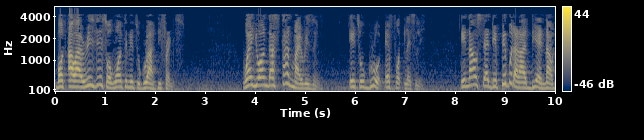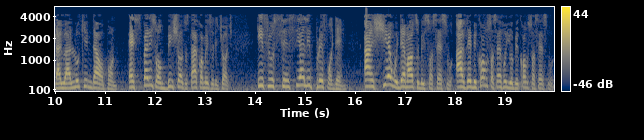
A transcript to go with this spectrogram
but our reasons for wanting it to grow are different. When you understand my reason, it will grow effortlessly. He now said, The people that are there now that you are looking down upon, especially some bishops to start coming to the church, if you sincerely pray for them and share with them how to be successful, as they become successful, you become successful.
